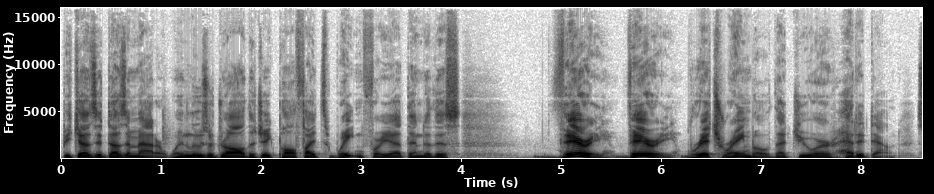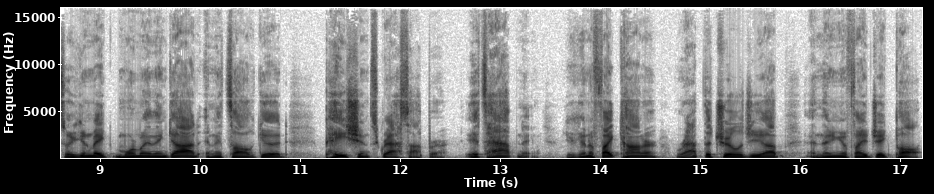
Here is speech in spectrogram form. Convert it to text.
because it doesn't matter. Win, lose, or draw, the Jake Paul fight's waiting for you at the end of this very, very rich rainbow that you are headed down. So you're going to make more money than God, and it's all good. Patience, Grasshopper. It's happening. You're going to fight Conor, wrap the trilogy up, and then you're going to fight Jake Paul.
